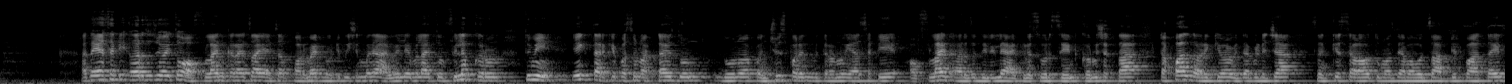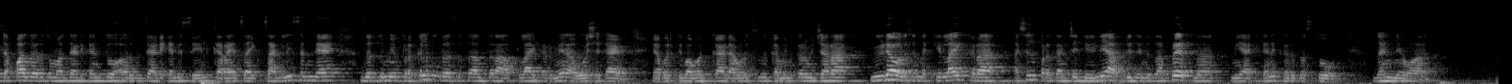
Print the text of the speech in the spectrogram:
आता यासाठी अर्ज जो आहे तो ऑफलाईन करायचा आहे. याचा फॉर्मॅट नोटिफिकेशनमध्ये अवेलेबल आहे. तो फिलअप करून तुम्ही एक तारखेपासून अठ्ठावीस दोन दोन हजार पंचवीसपर्यंत मित्रांनो यासाठी ऑफलाईन अर्ज दिलेल्या ऍड्रेसवर सेंड करू शकता. टपालद्वारे किंवा विद्यापीठाच्या संकेतस्थळावर तुम्हाला त्याबाबतचा अपडेट पाहता येईल. टपालद्वारे तुम्हाला त्या ठिकाणी तो अर्ज त्या ठिकाणी सेंड करायचा एक चांगली संधी आहे. जर तुम्ही प्रकल्पग्रस्त असाल तर अप्लाय करणे आवश्यक आहे. या भरतीबाबत काय डाऊट असेल तर कमेंट करून विचारा. व्हिडिओ आवडला नक्की लाईक करा. अशाच प्रकारचे डेली अपडेट देण्याचा प्रयत्न मी या ठिकाणी करत असतो. धन्यवाद.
